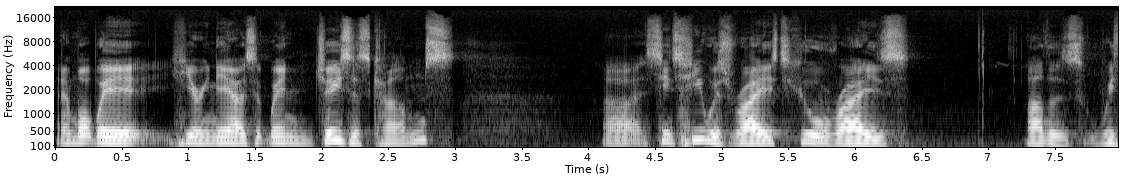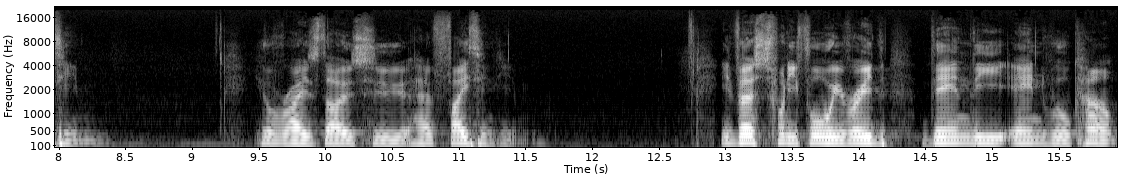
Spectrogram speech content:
And what we're hearing now is that when Jesus comes, uh, since he was raised, he'll raise others with him. He'll raise those who have faith in him. In verse 24, we read, Then the end will come.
